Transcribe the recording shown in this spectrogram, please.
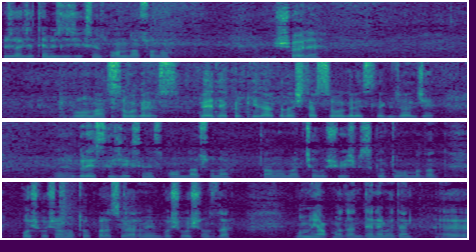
Güzelce temizleyeceksiniz. Ondan sonra şöyle bulunan sıvı gres. VD47 arkadaşlar sıvı gresle güzelce e, gresleyeceksiniz. Ondan sonra tamamen çalışıyor hiçbir sıkıntı olmadan. Boş boşuna motor parası vermeyin. Boş boşunuzda bunu yapmadan denemeden e, e,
